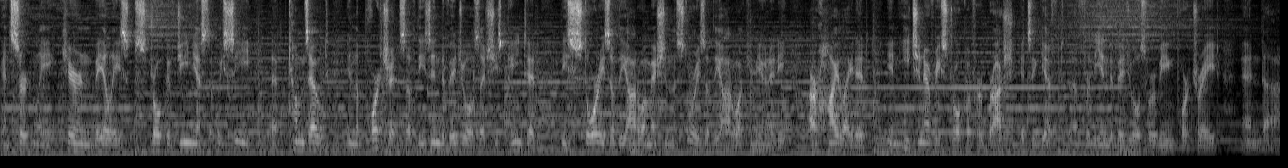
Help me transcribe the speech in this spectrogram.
and certainly Karen Bailey's stroke of genius that we see that comes out in the portraits of these individuals that she's painted, these stories of the Ottawa Mission, the stories of the Ottawa community are highlighted in each and every stroke of her brush. It's a gift uh, for the individuals who are being portrayed and uh,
